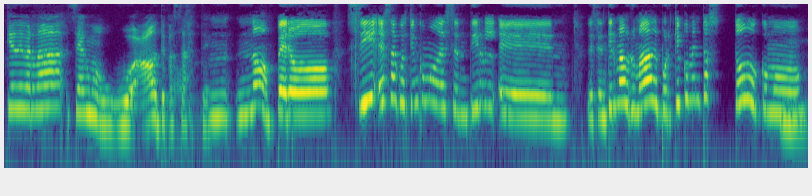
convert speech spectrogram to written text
que de verdad sea como, wow, te pasaste? Mm, No, pero sí esa cuestión como de sentir, eh, de sentirme abrumada de por qué comentas todo, como, Mm.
